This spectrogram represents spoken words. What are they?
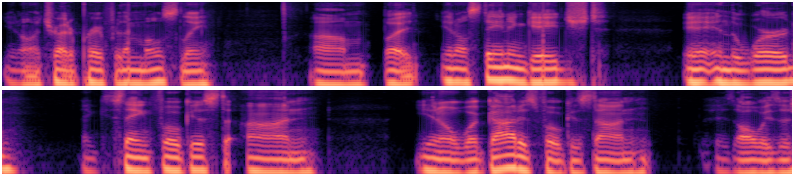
you know, I try to pray for them mostly. Um, but you know, staying engaged in, in the Word, like staying focused on, you know, what God is focused on, is always a,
